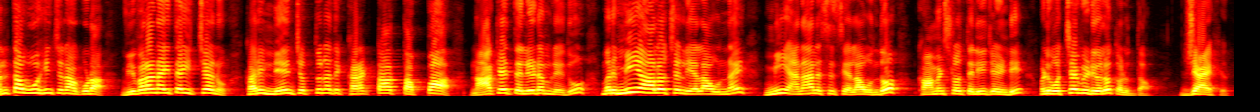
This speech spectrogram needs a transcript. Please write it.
ఎంత ఊహించినా కూడా వివరణ అయితే ఇచ్చాను కానీ నేను చెప్తున్నది కరెక్టా తప్ప నాకే తెలియడం లేదు. మరి మీ ఆలోచనలు ఎలా ఉన్నాయి? మీ అనాలిసిస్ ఎలా ఉందో కామెంట్స్లో తెలియజేయండి. మళ్ళీ వచ్చే వీడియోలో కలుద్దాం. జై హింద్.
